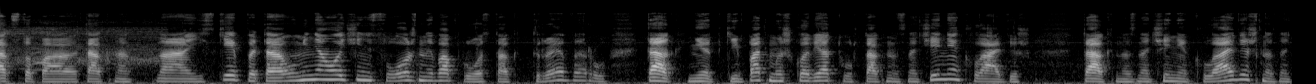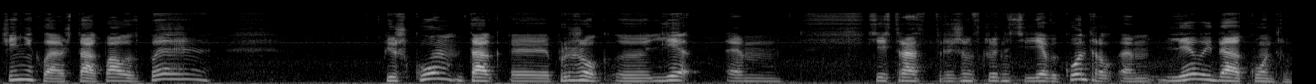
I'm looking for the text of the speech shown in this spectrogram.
Так, стоп, а, так, на, на Escape это у меня очень сложный вопрос. Так, Тревору. Так, нет, геймпад, мышь, клавиатур. Так, назначение клавиш. Так, назначение клавиш, назначение клавиш. Так, пауз Б. Пешком. Так, э, прыжок. Э, ле, эм, сесть транспорт, режим скрытности, левый контрол. Эм, левый, да, контрол.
